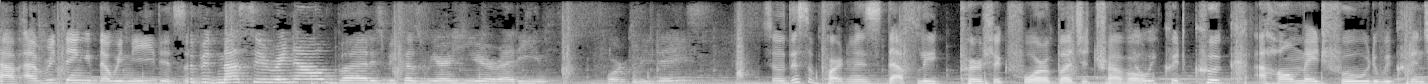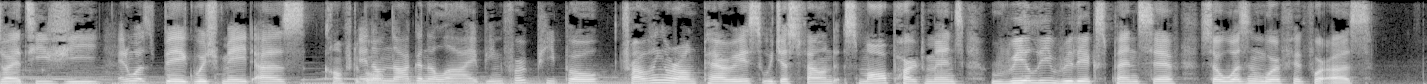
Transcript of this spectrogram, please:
Have everything that we need. It's a bit messy right now, but it's because we are here already for three days. So this apartment is definitely perfect for budget travel. We could cook a homemade food, we could enjoy a TV, and it was big, which made us comfortable. And I'm not gonna lie, being for people traveling around Paris, we just found small apartments, really, really expensive, so it wasn't worth it for us.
